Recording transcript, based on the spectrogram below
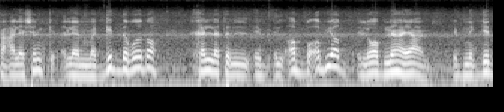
فعلشان ك... لما الجدة بيضة خلت ال... الأب أبيض اللي هو ابنها يعني ابن الجد.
